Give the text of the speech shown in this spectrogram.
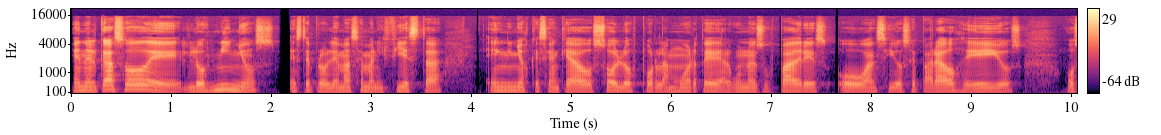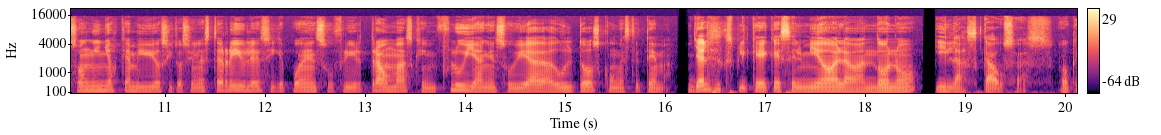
En el caso de los niños, este problema se manifiesta en niños que se han quedado solos por la muerte de alguno de sus padres o han sido separados de ellos, o son niños que han vivido situaciones terribles y que pueden sufrir traumas que influyan en su vida de adultos con este tema. Ya les expliqué qué es el miedo al abandono y las causas, ¿ok?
